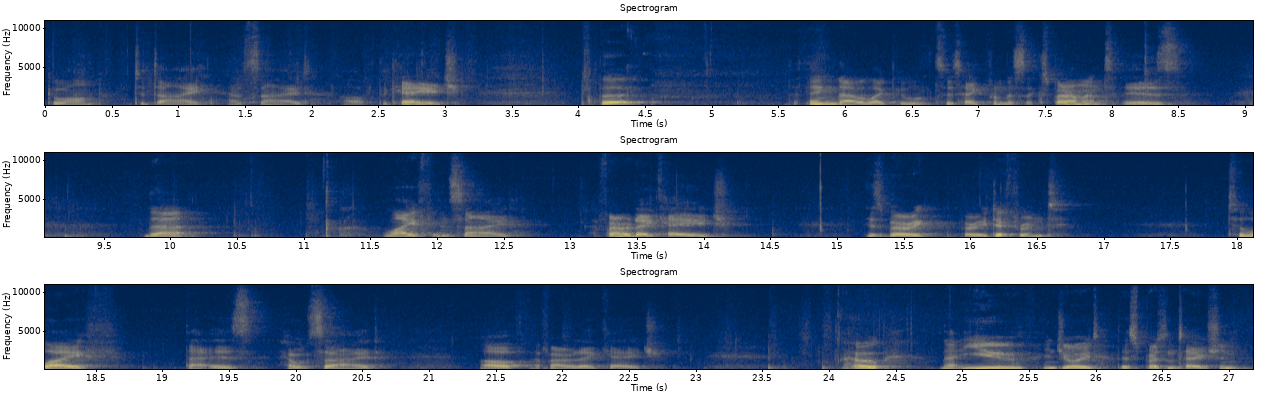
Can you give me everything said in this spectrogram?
go on to die outside of the cage. But the thing that I would like people to take from this experiment is that life inside a Faraday cage is very, very different to life that is outside of a Faraday cage. I hope that you enjoyed this presentation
